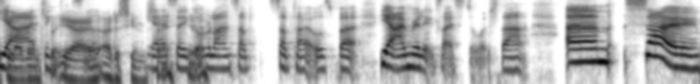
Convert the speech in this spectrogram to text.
Yeah, I think it's yeah, I'd assume yeah so you got to rely on sub- subtitles but yeah i'm really excited to watch that um so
